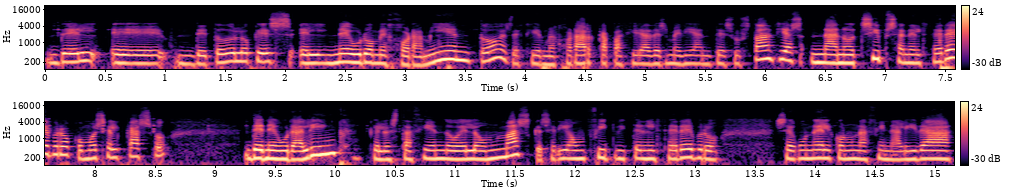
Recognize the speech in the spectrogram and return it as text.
del, eh, de todo lo que es el neuromejoramiento, es decir, mejorar capacidades mediante sustancias, nanochips en el cerebro, como es el caso de Neuralink, que lo está haciendo Elon Musk, que sería un Fitbit en el cerebro, según él, con una finalidad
